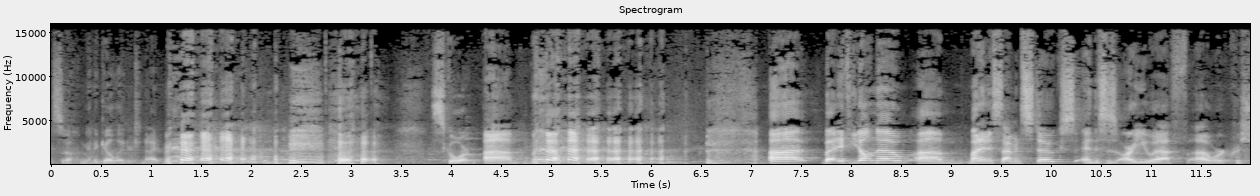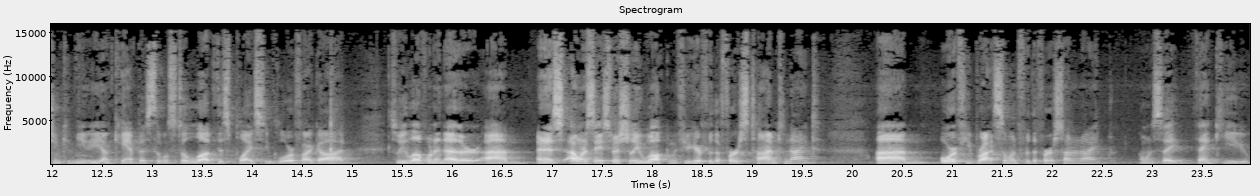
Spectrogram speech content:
so I'm going to go later tonight. Score. Um, uh, but if you don't know, um, my name is Simon Stokes, and this is RUF. Uh, we're a Christian community on campus that wants to love this place and glorify God. So we love one another. Um, and I want to say, especially welcome if you're here for the first time tonight, um, or if you brought someone for the first time tonight. I want to say thank you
